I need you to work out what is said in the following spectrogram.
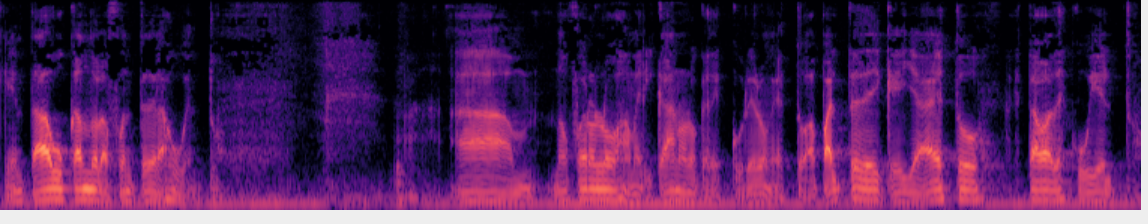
quien estaba buscando la fuente de la juventud. Ah, no fueron los americanos los que descubrieron esto, aparte de que ya esto estaba descubierto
